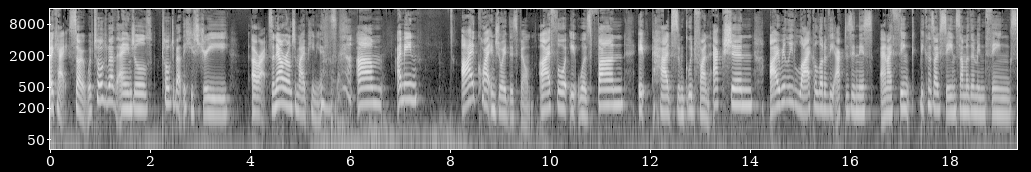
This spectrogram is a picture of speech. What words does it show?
okay, so we've talked about the angels, talked about the history. All right, so now we're on to my opinions. Um, I mean, I quite enjoyed this film. I thought it was fun. It had some good fun action. I really like a lot of the actors in this, and I think because I've seen some of them in things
